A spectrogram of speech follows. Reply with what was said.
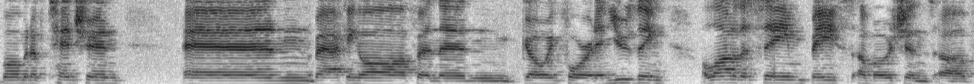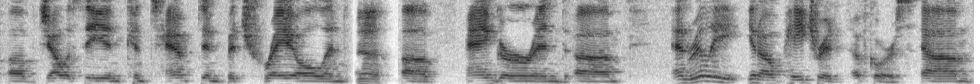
moment of tension and backing off and then going for it and using a lot of the same base emotions of, of jealousy and contempt and betrayal and Yeah. of anger and um, and really you know hatred of course um,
